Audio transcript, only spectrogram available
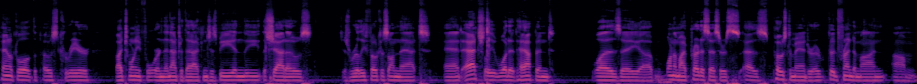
pinnacle of the post career by 24, and then after that, I can just be in the, the shadows, just really focus on that. And actually, what had happened was a uh, one of my predecessors as post commander, a good friend of mine, um,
